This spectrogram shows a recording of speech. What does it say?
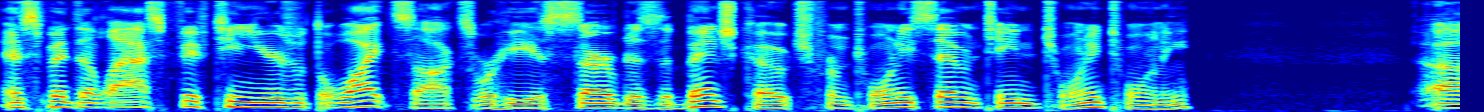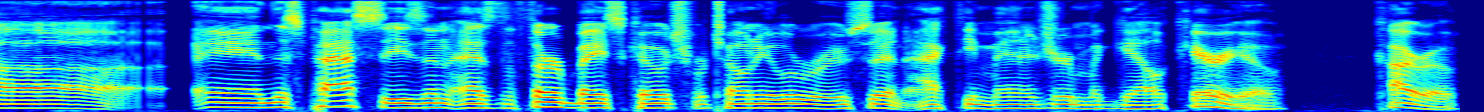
and spent the last 15 years with the White Sox, where he has served as the bench coach from 2017 to 2020. Uh, and this past season as the third base coach for Tony La Russa and acting manager Miguel Cairo. Cairo.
